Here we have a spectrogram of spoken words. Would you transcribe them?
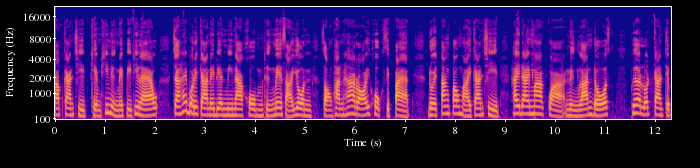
รับการฉีดเข็มที่ 1 ในปีที่แล้ว จะให้บริการในเดือนมีนาคมถึงเมษายน 2568 โดยตั้งเป้าหมายการฉีดให้ได้มากกว่า 1 ล้านโดส เพื่อลดการเจ็บ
